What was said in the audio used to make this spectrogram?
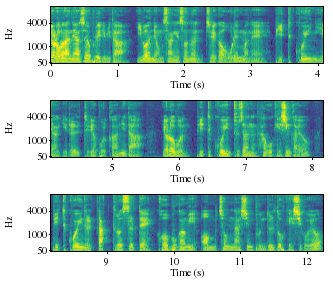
여러분 안녕하세요 블랙입니다. 이번 영상에서는 제가 오랜만에 비트코인 이야기를 드려볼까 합니다. 여러분 비트코인 투자는 하고 계신가요? 비트코인을 딱 들었을 때 거부감이 엄청나신 분들도 계시고요.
